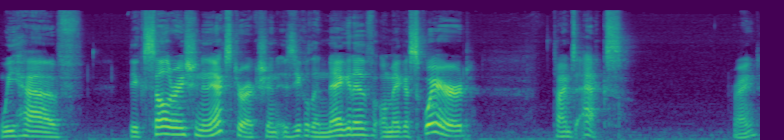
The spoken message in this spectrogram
we have the acceleration in the x direction is equal to negative omega squared times x, right?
